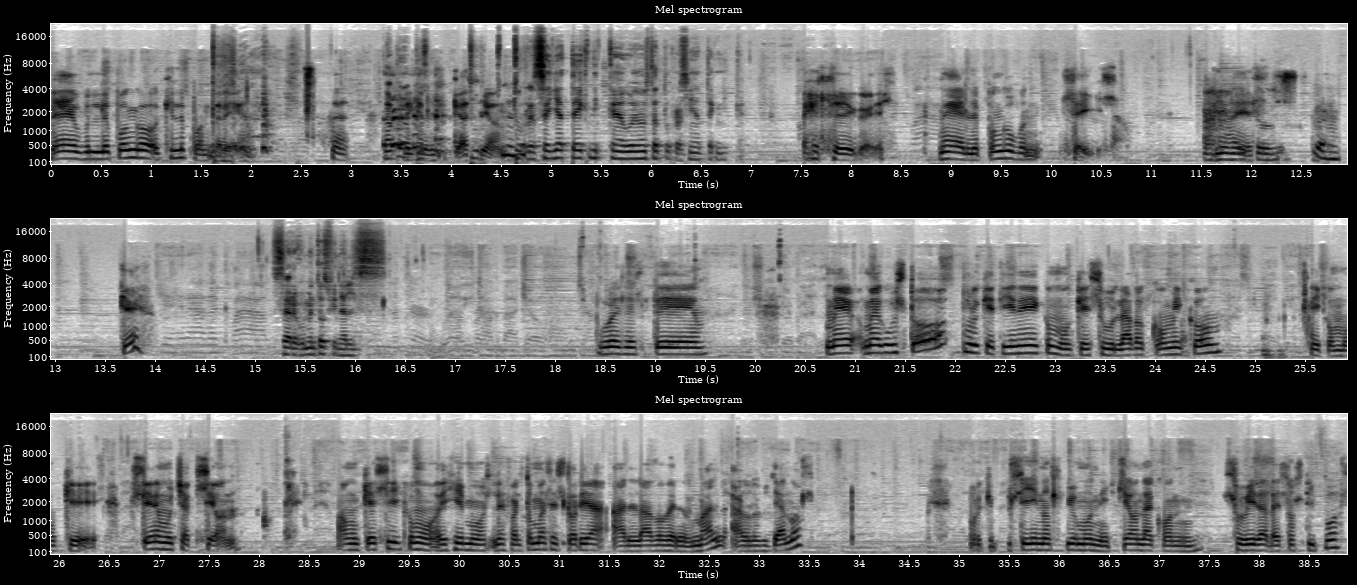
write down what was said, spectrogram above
Eh, le pongo, ¿qué le pondré? No, pero de calificación. tu, tu reseña técnica, güey, ¿dónde está tu reseña técnica? Sí, güey. Eh, le pongo un 6. Ajá, Tienes- y tus- ¿Qué? Sus argumentos finales. Pues este. Me, me gustó porque tiene como que su lado cómico y como que tiene mucha acción. Aunque sí, como dijimos, le faltó más historia al lado del mal, a los villanos. Porque pues, sí, no supimos ni qué onda con su vida de esos tipos.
